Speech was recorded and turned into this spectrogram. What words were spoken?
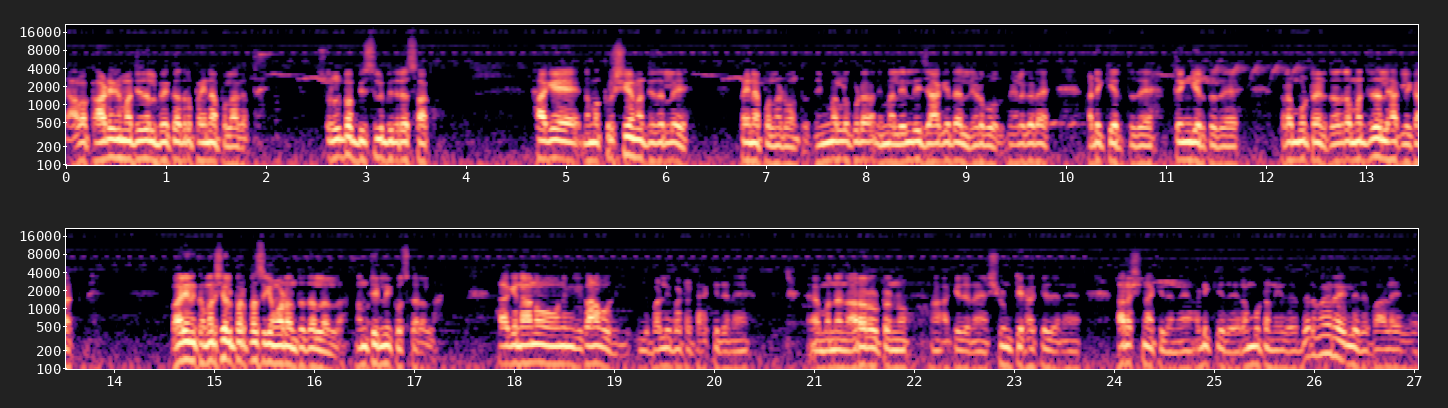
ಯಾವ ಕಾಡಿನ ಮಧ್ಯದಲ್ಲಿ ಬೇಕಾದರೂ ಪೈನಾಪಲ್ ಆಗುತ್ತೆ. ಸ್ವಲ್ಪ ಬಿಸಿಲು ಬಿದ್ದರೆ ಸಾಕು. ಹಾಗೆ ನಮ್ಮ ಕೃಷಿಯ ಮಧ್ಯದಲ್ಲಿ ಪೈನಾಪಲ್ ನಡುವಂಥದ್ದು. ನಿಮ್ಮಲ್ಲೂ ಕೂಡ, ನಿಮ್ಮಲ್ಲಿ ಎಲ್ಲಿ ಜಾಗದಲ್ಲಿ ನೆಡ್ಬೋದು. ಮೇಲುಗಡೆ ಅಡಿಕೆ ಇರ್ತದೆ ತೆಂಗಿರ್ತದೆ ರಂಬೂಟ ಇರ್ತದೆ, ಅದರ ಮಧ್ಯದಲ್ಲಿ ಹಾಕ್ಲಿಕ್ಕೆ ಆಗ್ತದೆ. ಭಾರಿ ಕಮರ್ಷಿಯಲ್ ಪರ್ಪಸ್ಗೆ ಮಾಡುವಂಥದ್ದಲ್ಲ ನಮ್ಮ ತಿನ್ನಲಿಕ್ಕೋಸ್ಕರ ಅಲ್ಲ. ಹಾಗೆ ನಾನು ನಿಮಗೆ ಕಾಣ್ಬೋದು ಇಲ್ಲಿ. ಇಲ್ಲಿ ಬಳ್ಳಿ ಬಟಾಟೆ ಹಾಕಿದ್ದೇನೆ ಮೊನ್ನೆ ಮೊನ್ನೆ ಅರರೋಟನ್ನು ಹಾಕಿದ್ದೇನೆ, ಶುಂಠಿ ಹಾಕಿದ್ದೇನೆ, ಅರಶಿನ ಹಾಕಿದ್ದೇನೆ, ಅಡಿಕೆ ಇದೆ, ರಂಬೂಟನ್ ಇದೆ, ಬೇರೆ ಬೇರೆ ಇಲ್ಲಿದೆ, ಬಾಳೆ ಇದೆ,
